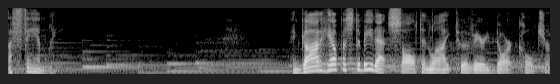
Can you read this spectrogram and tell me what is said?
a family. And God, help us to be that salt and light to a very dark culture.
